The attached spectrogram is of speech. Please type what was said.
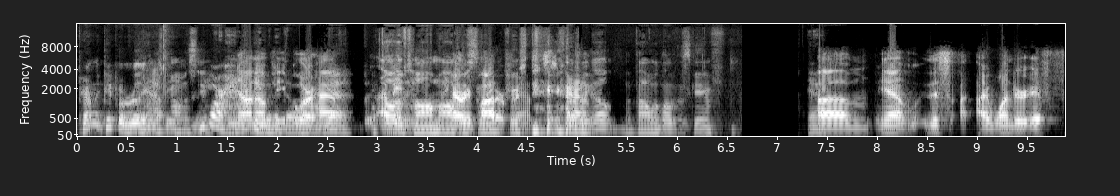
apparently people are really That's happy promising. People are happy no, no, with it, people though, are but happy. I, I mean, Tom, Harry Potter first. fans. I was yeah. like, oh, Tom would love this game. Yeah. Um, yeah, this I wonder if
